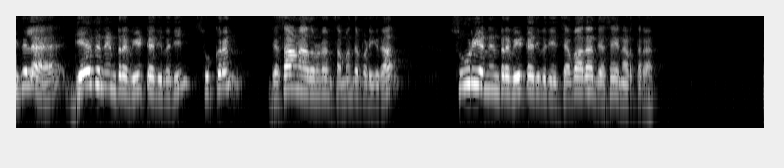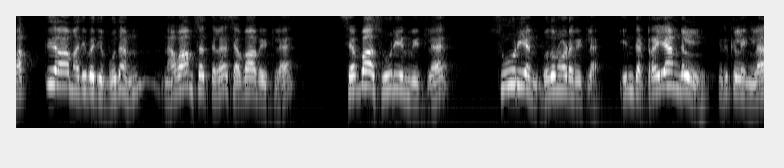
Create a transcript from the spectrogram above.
இதில் கேது நின்ற வீட்டதிபதி சுக்கிரன் திசாநாதனுடன் சம்பந்தப்படுகிறார். சூரியன் நின்ற வீட்டதிபதி செவ்வாய் தான் திசையை நடத்துகிறார் பத்தாம் அதிபதி புதன் நவாம்சத்தில் செவ்வாய் வீட்டில் செவ்வாய் சூரியன் வீட்டில் சூரியன் புதனோட வீட்டில் இந்த ட்ரையாங்கிள் இருக்கு இல்லைங்களா?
